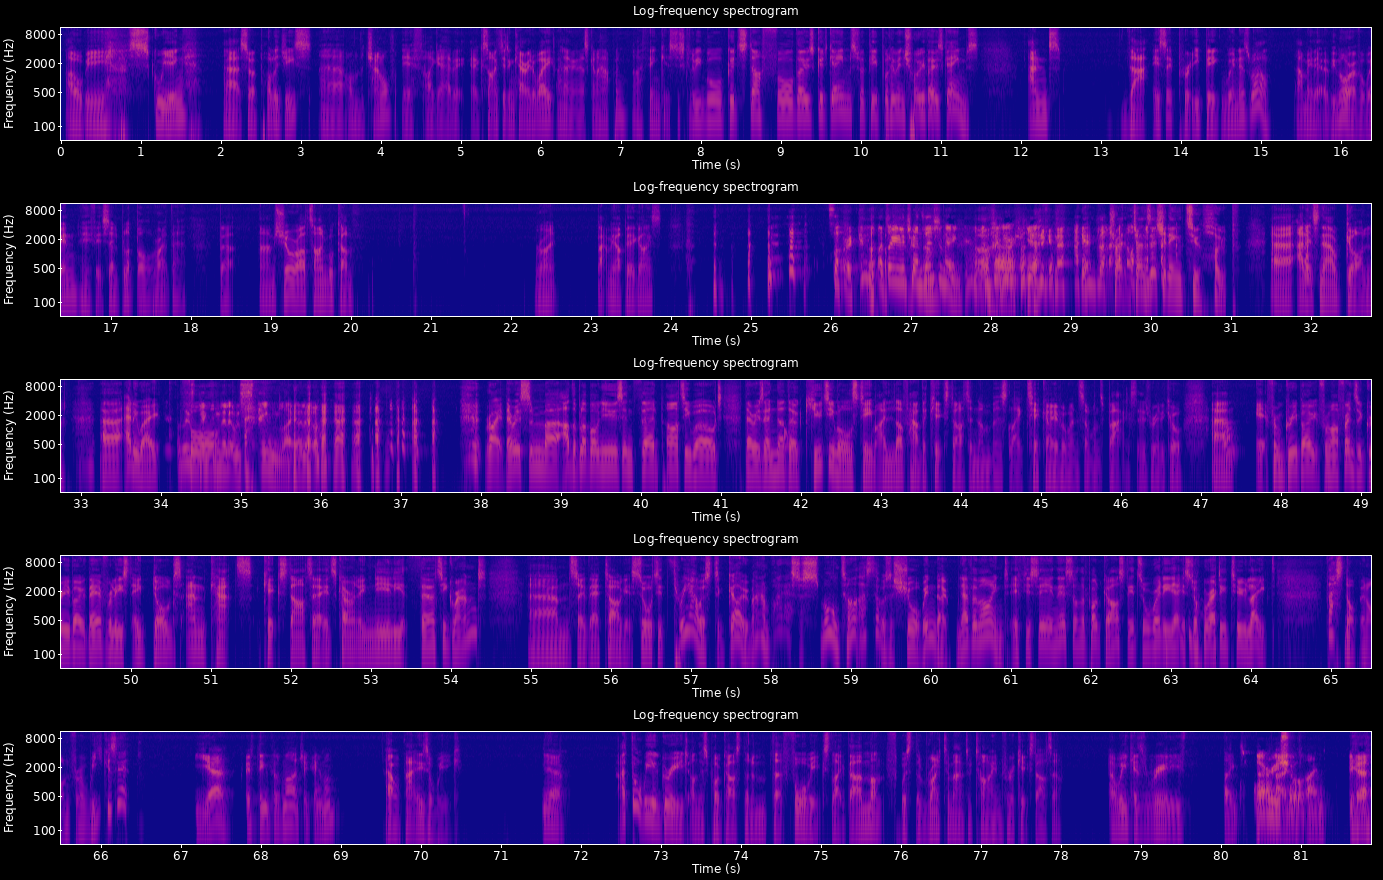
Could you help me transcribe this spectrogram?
I will be squeeing. Uh, so apologies uh, on the channel if I get a bit excited and carried away. I don't think that's going to happen. I think it's just going to be more good stuff for those good games for people who enjoy those games, and that is a pretty big win as well. I mean, it would be more of a win if it said Blood Bowl right there, but I'm sure our time will come. Right, back me up here, guys. Sorry, I thought you were transitioning. I thought you were Uh, yeah. gonna yeah, tra- transitioning to hope, uh, and it's now gone. Uh, anyway, expecting the little sting, like a little. right, there is some uh, other Blood Bowl news in third party world. There is another Cutimals team. I love how the Kickstarter numbers like tick over when someone's back. So it's really cool. Um, it, from Greebo, from our friends at Greebo, they have released a dogs and cats Kickstarter. It's currently nearly at 30 grand. Um, so their target sorted. Three hours to go, man. Why that's a small time. That's that was a short window. Never mind. If you're seeing this on the podcast, it's already it's already too late. That's not been on for a week, is it? yeah, fifteenth of March it came on. Oh, that is a week. Yeah, I thought we agreed on this podcast that a, that four weeks, like that a month, was the right amount of time for a Kickstarter. a week is really like Very short. fine. Yeah,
